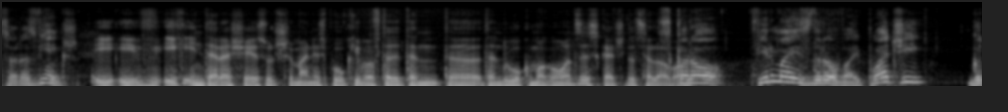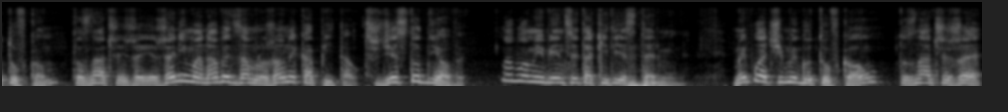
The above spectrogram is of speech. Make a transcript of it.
coraz większe. I, I w ich interesie jest utrzymanie spółki, bo wtedy ten, te, ten dług mogą odzyskać docelowo. Skoro firma jest zdrowa i płaci gotówką, to znaczy, że jeżeli ma nawet zamrożony kapitał 30-dniowy, no bo mniej więcej taki jest termin, my płacimy gotówką, to znaczy, że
